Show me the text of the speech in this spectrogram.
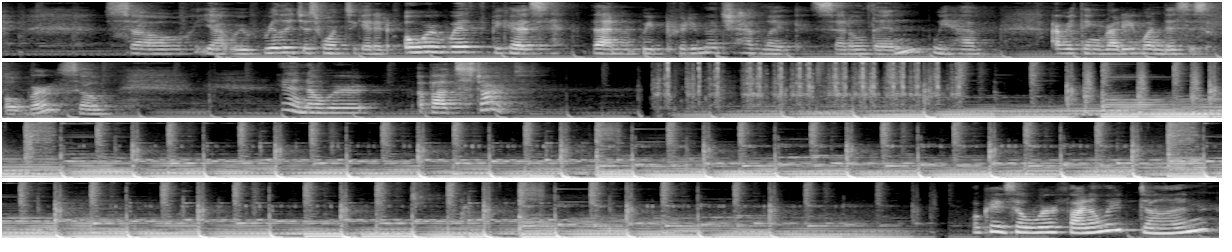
So yeah, we really just want to get it over with because then we pretty much have like settled in. We have everything ready when this is over. So yeah, now we're about to start. Okay, so we're finally done.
